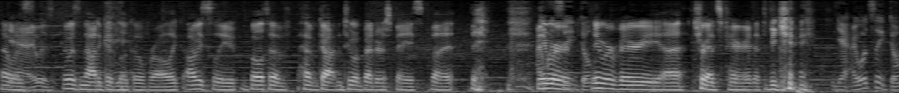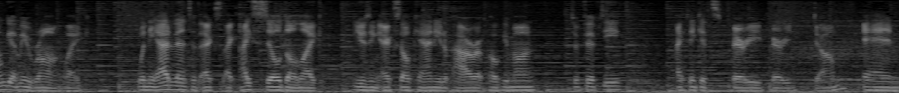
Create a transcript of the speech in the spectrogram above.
that yeah, was it was it was not a good look overall. Like obviously both have have gotten to a better space, but they they were they were very uh, transparent at the beginning. Yeah, I would say don't get me wrong. Like when the advent of X, like I still don't like using XL Candy to power up Pokemon to 50. I think it's very very dumb. And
